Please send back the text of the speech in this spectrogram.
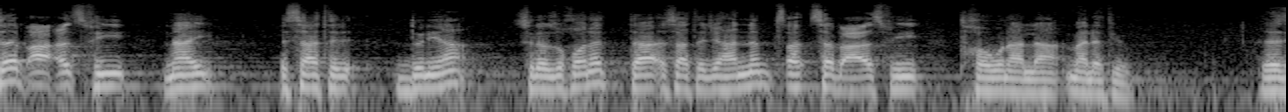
ሰብዓ ዕጽፊ ናይ እሳተ ዱንያ ስለ ዝኾነት እታ እሳተ ጀሃነም ሰብዓ ዕጽፊ ትኸውን ኣላ ማለት እዩ። ስለዚ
